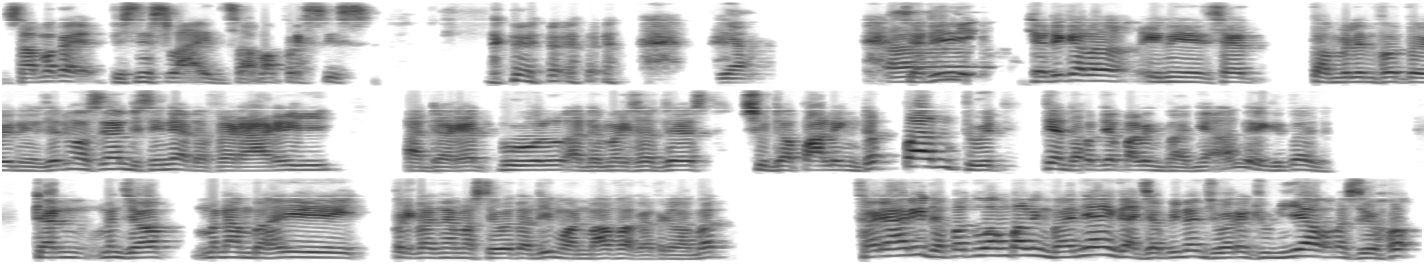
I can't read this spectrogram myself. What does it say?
Sama kayak bisnis lain, sama persis. ya. Uh... Jadi jadi kalau ini saya tampilin foto ini. Jadi maksudnya di sini ada Ferrari, ada Red Bull, ada Mercedes, sudah paling depan, duitnya dapatnya paling banyak, kayak gitu aja. Dan menjawab, menambahi pertanyaan Mas Dewa tadi, mohon maaf agak terlambat, Ferrari dapat uang paling banyak, nggak jaminan juara dunia, Mas Dewa?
